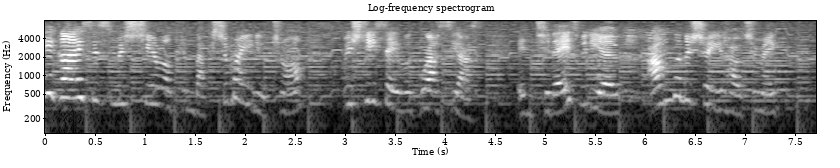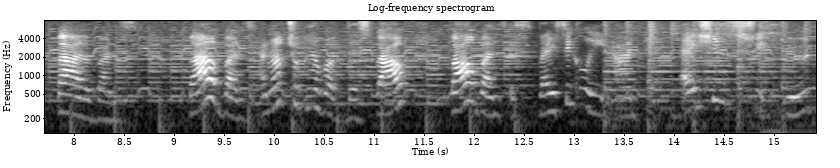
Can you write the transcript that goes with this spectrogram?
Hey guys, it's Mishty and welcome back to my YouTube channel, Mishty Savour Gracias. In today's video, I'm going to show you how to make bao buns. Bao buns, I'm not talking about this bao. Bao buns is basically an Asian street food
